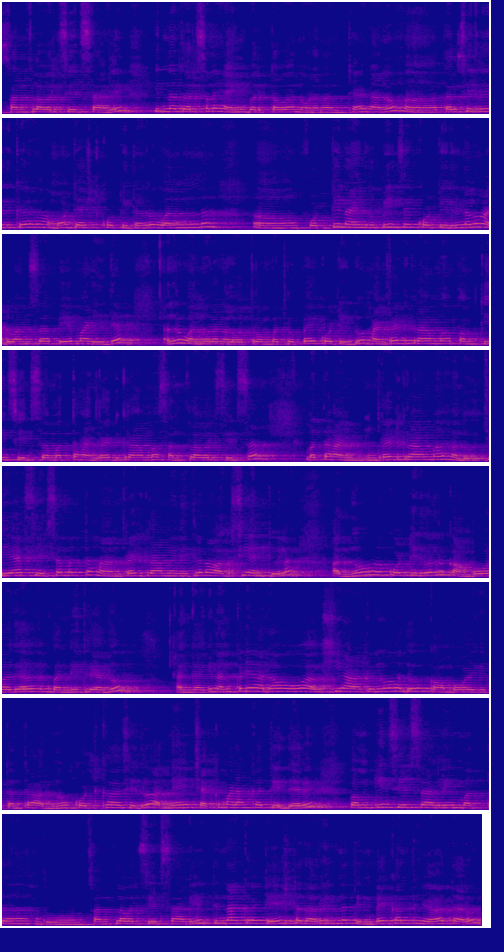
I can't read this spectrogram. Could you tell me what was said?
ಸನ್ಫ್ಲವರ್ ಸೀಡ್ಸ್ ಆಗಲಿ. ಇದನ್ನ ತರಿಸೋಣ ಹೆಂಗೆ ಬರ್ತಾವ ನೋಡೋಣ ಅಂತೇಳಿ ನಾನು ತರಿಸಿದ್ರಿ. ಇದಕ್ಕೆ ಅಮೌಂಟ್ ಎಷ್ಟು ಕೊಟ್ಟಿದ್ದೆ ಅಂದರೆ ಒನ್ ಫೋರ್ಟಿ ನೈನ್ ರುಪೀಸಿಗೆ ಕೊಟ್ಟಿದ್ರಿ. ನಾನು ಅಡ್ವಾನ್ಸ್ ಪೇ ಮಾಡಿದ್ದೆ. ಅಂದರೆ ಒನ್ನೂರ ನಲ್ವತ್ತೊಂಬತ್ತು ರೂಪಾಯಿ ಕೊಟ್ಟಿದ್ದು. ಹಂಡ್ರೆಡ್ ಗ್ರಾಮ್ ಪಂಪ್ಕಿನ್ ಸೀಡ್ಸ್ ಮತ್ತು ಹಂಡ್ರೆಡ್ ಗ್ರಾಮ್ ಸನ್ಫ್ಲವರ್ ಸೀಡ್ಸ್ ಮತ್ತು ಹಂಡ್ರೆಡ್ ಗ್ರಾಮ್ ಅದು ಚಿಯಾ ಸೀಡ್ಸ್ ಮತ್ತು ಹಂಡ್ರೆಡ್ ಗ್ರಾಮ್ ಏನೈತಿಲ್ಲ, ನಾವು ಅಗಸಿ ಅಂತೀವಲ್ಲ ಅದನ್ನೂ ಕೊಟ್ಟಿದ್ರು ಅಂದ್ರೆ ಕಾಂಬೋ ಒಳಗೆ ಬಂದಿದ್ರಿ ಅದು. ಹಾಗಾಗಿ ನನ್ನ ಕಡೆ ಅದಾವು, ಅಗಸಿ ಆದ್ರೂ ಅದು ಕಾಂಬೋ ಒಳಗಿತ್ತಂತ ಅದನ್ನೂ ಕೊಟ್ಟು ಕಳಿಸಿದ್ರು. ಅದನ್ನೇ ಚೆಕ್ ಮಾಡಾಕತ್ತಿದ್ದೆ ರೀ ಪಂಪ್ಕಿನ್ ಸೀಡ್ಸ್ ಆಗಲಿ ಮತ್ತು ಅದು ಸನ್ಫ್ಲವರ್ ಸೀಡ್ಸ್ ಆಗಲಿ ತಿನ್ನಕ್ಕೆ ಟೇಸ್ಟ್ ಅದಾವ್ರಿ ಇದನ್ನ ತಿನ್ಬೇಕಂತ ಹೇಳ್ತಾರೆ.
